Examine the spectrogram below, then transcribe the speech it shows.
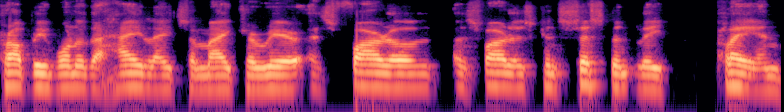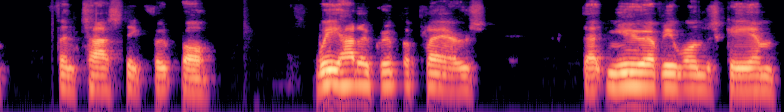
probably one of the highlights of my career as far as, as far as consistently playing fantastic football. We had a group of players that knew everyone's game.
